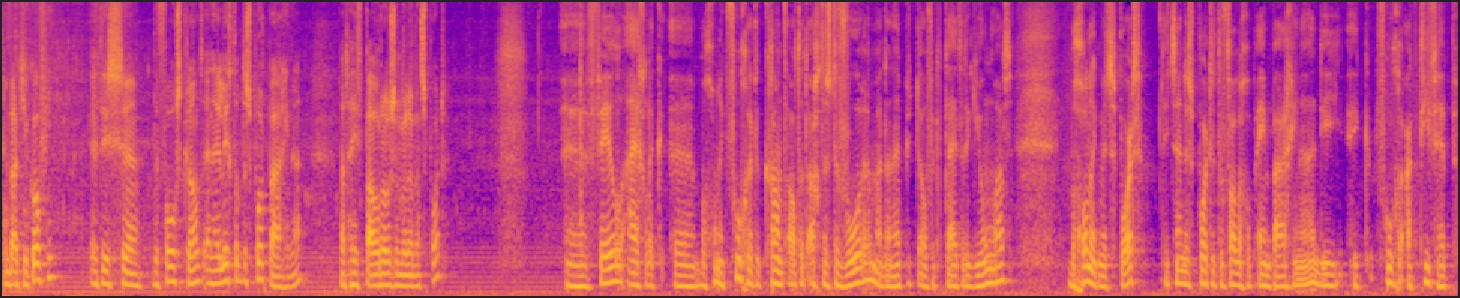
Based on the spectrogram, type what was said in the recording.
Een bakje koffie. Het is uh, de Volkskrant en hij ligt op de sportpagina. Wat heeft Paul Rozenmuller met sport? Uh, veel. Eigenlijk uh, begon ik vroeger de krant altijd achterstevoren. Maar dan heb je het over de tijd dat ik jong was. Begon ik met sport. Dit zijn de sporten toevallig op één pagina... die ik vroeger actief heb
